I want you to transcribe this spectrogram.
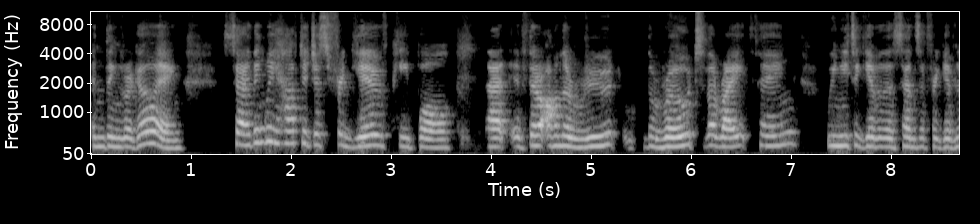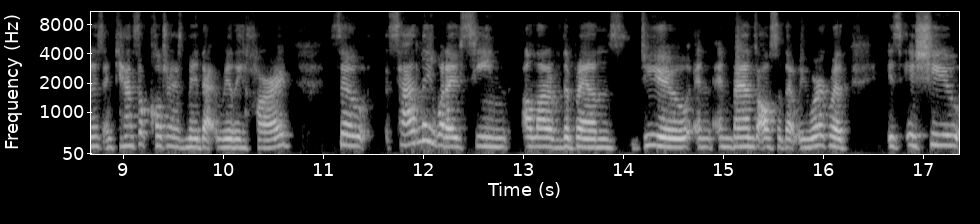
and things were going. So I think we have to just forgive people that if they're on the route, the road to the right thing, we need to give them a sense of forgiveness. And cancel culture has made that really hard. So sadly, what I've seen a lot of the brands do, and, and brands also that we work with, is issue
